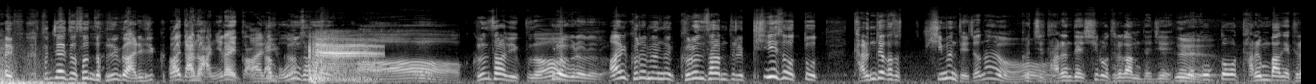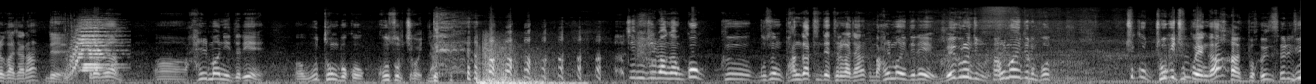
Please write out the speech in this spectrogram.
아니, 훈장님도 손 넣는 거 아닙니까? 아니 나는 아니라니까 난 아닙니까? 모르는 상황이야 아, 그런 사람이 있구나. 그래, 그래, 그래. 아니 그러면은 그런 사람들을 피해서 또 다른 데 가서 쉬면 되잖아요. 그렇지 다른 데 시로 들어가면 되지 네. 근데 꼭 또 다른 방에 들어가잖아 네. 그러면 어, 할머니들이 어, 우통 벗고 고수업 치고 있다 찜질방 가면 꼭 그 무슨 방 같은 데 들어가잖아 그럼 할머니들이 왜 그런지 모르 할머니들은 뭐 축구 조기 축구인가? 아, 뭔 소리입니까?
